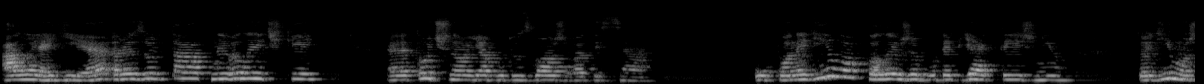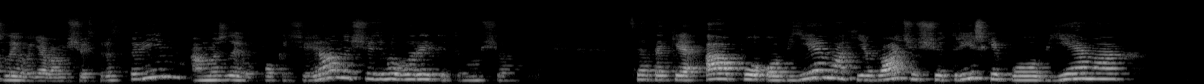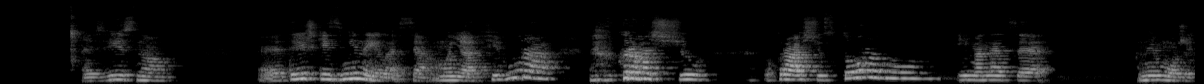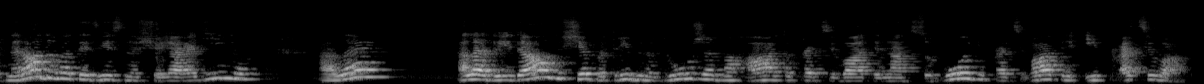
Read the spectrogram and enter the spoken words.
але є результат невеличкий. Е, точно я буду зважуватися у понеділок, коли вже буде 5 тижнів. Тоді, можливо, я вам щось розповім, а можливо, поки що і рано щось говорити, тому що. Це таке, а по об'ємах я бачу, що трішки по об'ємах, звісно, е, трішки змінилася моя фігура в кращу, в кращу сторону, і мене це не може не радувати. Звісно, що я радію, але, але до ідеалу ще потрібно дуже багато працювати над собою, працювати і працювати.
